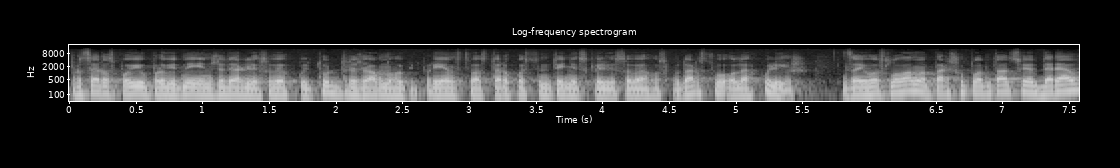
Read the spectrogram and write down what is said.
Про це розповів провідний інженер лісових культур державного підприємства Старокостянтинівське лісове господарство Олег Куліш. За його словами, першу плантацію дерев,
